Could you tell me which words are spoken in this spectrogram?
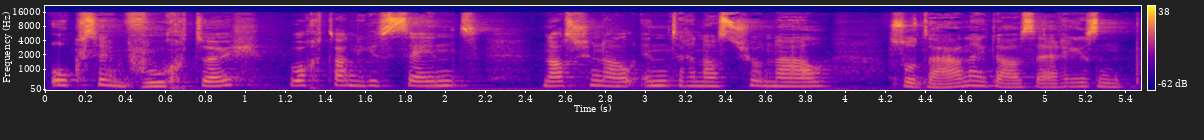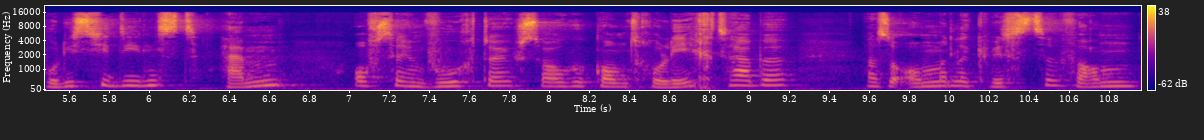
Ook zijn voertuig wordt dan geseind, nationaal, internationaal, zodanig dat ergens de politiedienst hem of zijn voertuig zou gecontroleerd hebben, dat ze onmiddellijk wisten van,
